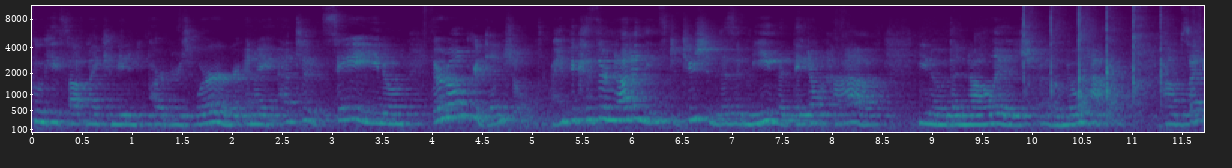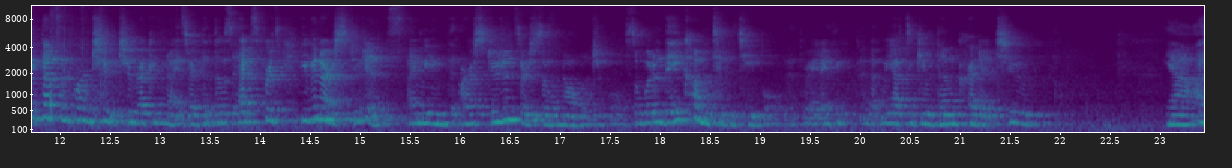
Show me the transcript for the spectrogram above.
who he thought my community partners were, and I had to say, you know, they're all credentialed, right? Because they're not in the institution doesn't mean that they don't have, you know, the knowledge or the know-how. Um, so I think that's important to, to recognize, right? That those experts, even our students, I mean, our students are so knowledgeable. So what do they come to the table with, right? I think that we have to give them credit too. Yeah, I,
